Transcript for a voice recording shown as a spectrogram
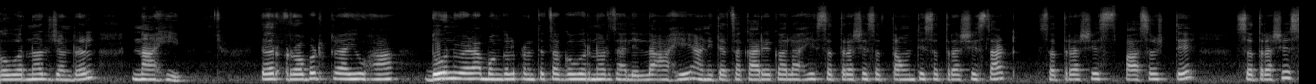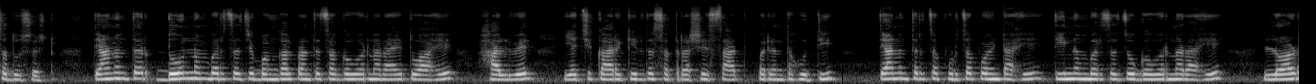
गव्हर्नर जनरल नाही. तर रॉबर्ट क्लायू हा दोन वेळा बंगालप्रांताचा गव्हर्नर झालेला आहे आणि त्याचा कार्यकाल आहे सतराशे सत्तावन्न ते सतराशे साठ सतराशे पासष्ट ते सतराशे सदुसष्ट. त्यानंतर दोन नंबरचा जे बंगाल प्रांताचा गव्हर्नर आहे तो आहे हालवेल. याची कारकीर्द सतराशे साठपर्यंत होती. त्यानंतरचा पुढचा पॉईंट आहे तीन नंबरचा जो गव्हर्नर आहे लॉर्ड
